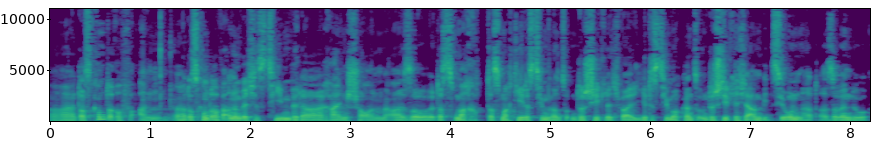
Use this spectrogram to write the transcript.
Äh, das kommt darauf an. Äh, das kommt darauf an, in welches Team wir da reinschauen. Also das macht, das macht jedes Team ganz unterschiedlich, weil jedes Team auch ganz unterschiedliche Ambitionen hat. Also wenn du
